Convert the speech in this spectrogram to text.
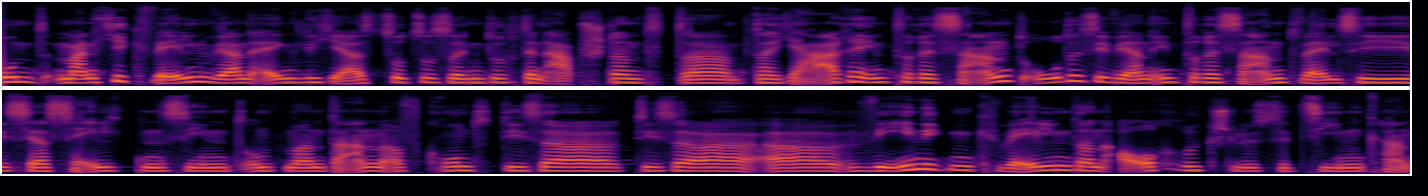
Und manche Quellen wären eigentlich erst sozusagen durch den Abstand der, der Jahre interessant oder sie wären interessant, weil sie sehr selten sind und man dann aufgrund dieser, dieser äh, wenigen Quellen dann auch Rückschlüsse ziehen kann.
